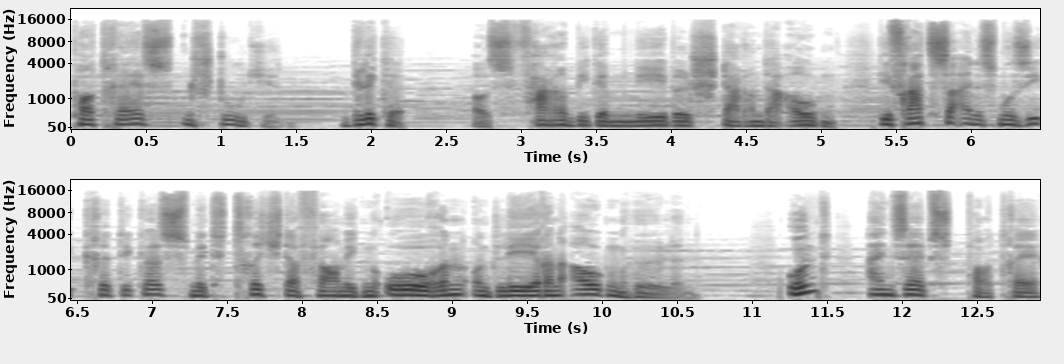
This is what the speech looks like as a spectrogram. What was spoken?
Porträts und Studien, Blicke aus farbigem Nebel starrender Augen, die Fratze eines Musikkritikers mit trichterförmigen Ohren und leeren Augenhöhlen. Und ein Selbstporträt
